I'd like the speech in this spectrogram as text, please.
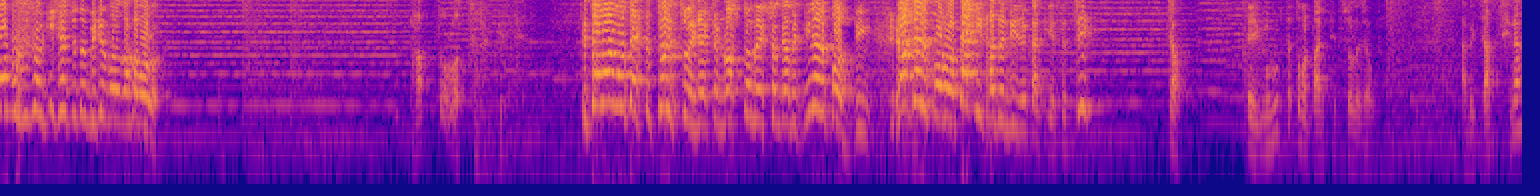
পপুরুষের সঙ্গে কিসের জন্য ভিডিও করে কথা বলো? ভাবতেও লজ্জা লাগতেছে। তোমার মতো একটা চরিত্রহীন, একটা নষ্ট মেয়ের সঙ্গে আমি দিনের পর দিন, রাতের পর রাত একই সাথে নিজে কাটিয়ে এসেছি। এই মুহূর্তে তোমার বাড়িতে চলে যাও। আমি চাচ্ছি না।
